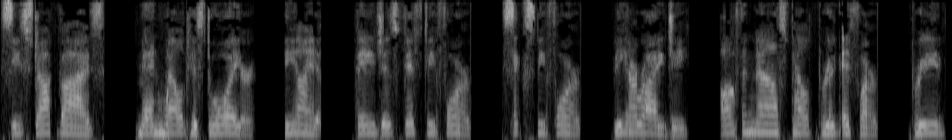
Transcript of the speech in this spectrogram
See Stokvis, Manuel Historia, EI, pages 54, 64, Brig, often now spelled Brigifor, Brig,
